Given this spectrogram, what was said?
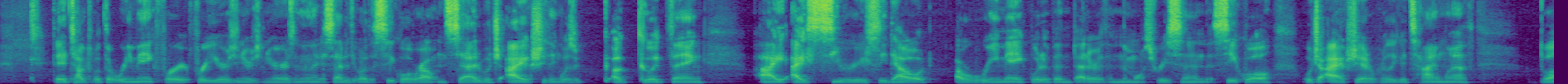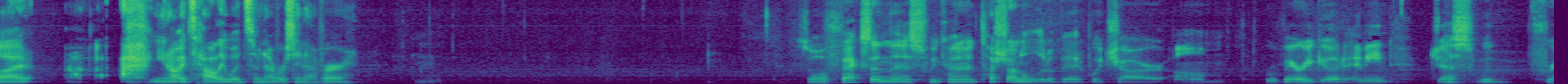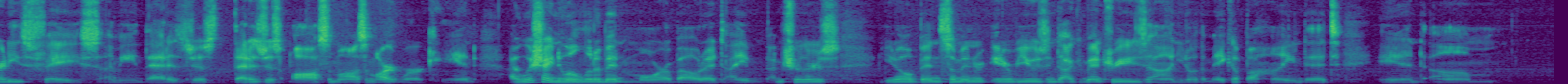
they had talked about the remake for for years and years and years, and then they decided to go the sequel route instead, which I actually think was a, a good thing. I I seriously doubt a remake would have been better than the most recent sequel, which I actually had a really good time with. But you know, it's Hollywood, so never say never. So effects in this we kind of touched on a little bit, which are um, were very good. I mean, just with Freddy's face, I mean that is just that is just awesome, awesome artwork. And I wish I knew a little bit more about it. I, I'm sure there's you know been some in, interviews and documentaries on you know the makeup behind it, and um,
